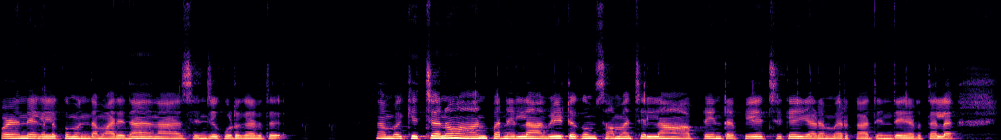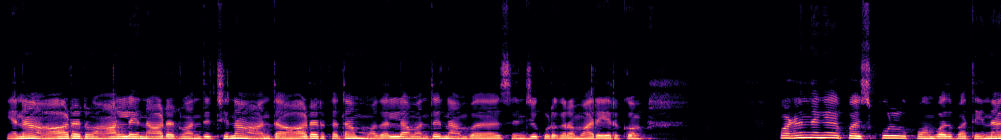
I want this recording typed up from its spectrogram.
குழந்தைங்களுக்கும் இந்த மாதிரி தான் நான் செஞ்சு கொடுக்கறது. நம்ம கிச்சனும் ஆன் பண்ணிடலாம் வீட்டுக்கும் சமைச்சிடலாம் அப்படின்ற பேச்சுக்கே இடம் இருக்காது இந்த இடத்துல. ஏன்னா ஆர்டர் ஆன்லைன் ஆர்டர் வந்துச்சுன்னா அந்த ஆர்டருக்கு தான் முதல்ல வந்து நம்ம செஞ்சு கொடுக்குற மாதிரி இருக்கும். குழந்தைங்க இப்போ ஸ்கூலுக்கு போகும்போது பார்த்திங்கன்னா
